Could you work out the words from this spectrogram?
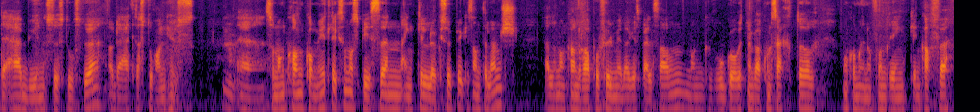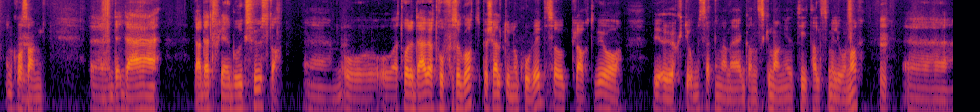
Det er byens storstue, og det er et restauranthus. Eh, så man kan komme hit liksom og spise en enkel løksuppe ikke sant, til lunsj. Eller man kan dra på full middag i spillsalen, Man går ut når vi har konserter. Man kommer inn og får en drink, en kaffe, en croissant. Eh, det, det, er, ja, det er et flerbrukshus, da. Eh, og, og jeg tror det er der vi har truffet så godt, spesielt under covid. Så klarte vi å vi økte omsetninga med ganske mange titalls millioner. Eh,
